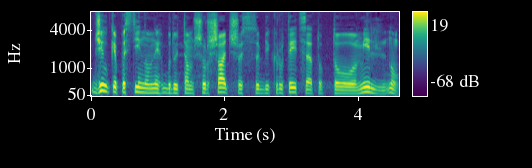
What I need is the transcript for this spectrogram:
Бджілки постійно в них будуть там шуршати, щось собі крутиться, тобто міль, ну,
